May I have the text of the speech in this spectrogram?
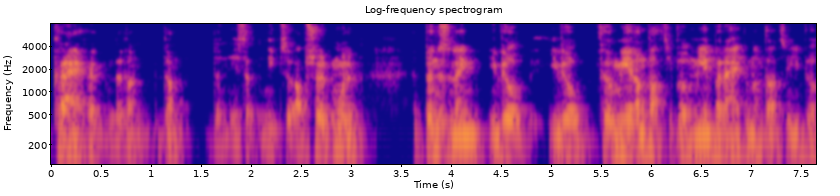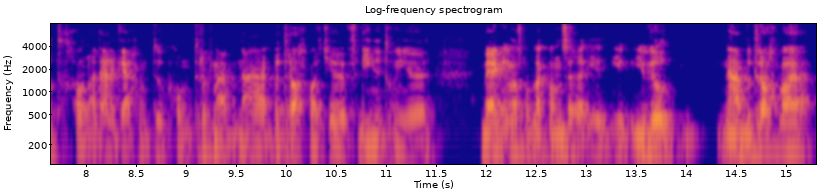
krijgen, dan, dan, dan is dat niet zo absurd moeilijk. Het punt is alleen, je wilt, je wilt veel meer dan dat. Je wilt meer bereiken dan dat. Je wilt gewoon uiteindelijk eigenlijk natuurlijk gewoon terug naar, naar het bedrag wat je verdiende toen je werknemerschap, laat ik dan zeggen. Je, je, wilt naar bedrag waar,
